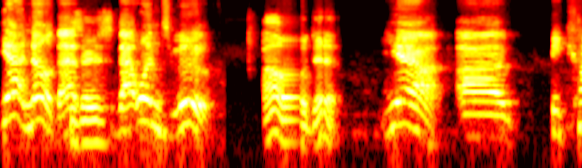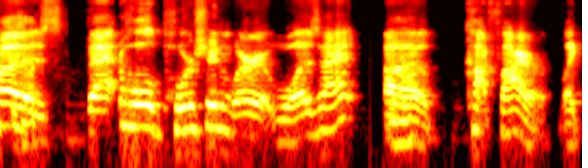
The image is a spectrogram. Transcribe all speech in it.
Yeah, no, that there's that one's moved. oh, did it? Yeah, uh, because that whole portion where it was at uh, caught fire like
